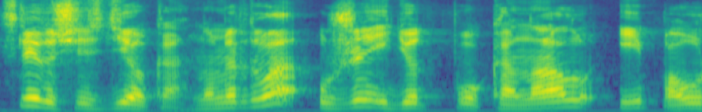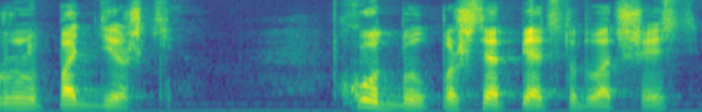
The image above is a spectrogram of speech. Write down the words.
Следующая сделка номер два уже идет по каналу и по уровню поддержки. Вход был по 65-126.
